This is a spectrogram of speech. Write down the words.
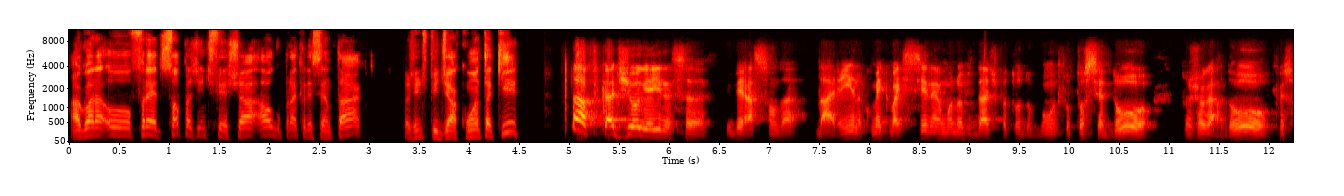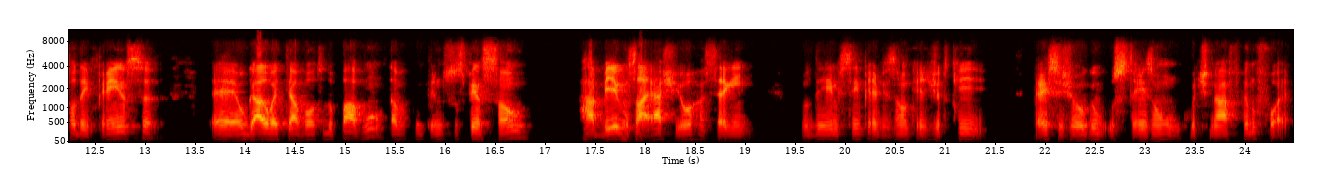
Agora, o Fred, só para a gente fechar, algo para acrescentar, para a gente pedir a conta aqui? Não, ficar de olho aí nessa liberação da, da arena, como é que vai ser, né? É uma novidade para todo mundo, para o torcedor, para o jogador, para o pessoal da imprensa. É, o Galo vai ter a volta do Pavon, estava cumprindo suspensão. Rabego, Zayashi e Johan seguem no DM sem previsão. Acredito que para esse jogo os três vão continuar ficando fora.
